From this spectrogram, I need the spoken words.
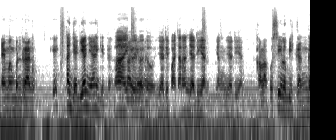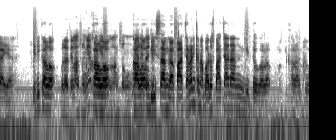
emang beneran "Eh, kita jadian ya gitu. Ah itu itu gimana? itu. Jadi pacaran jadian, yang jadian. Kalau aku sih lebih ke enggak ya. Jadi kalau Berarti langsungnya Kalau- langsung kalau bisa nggak pacaran kenapa harus pacaran gitu kalau kalau aku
